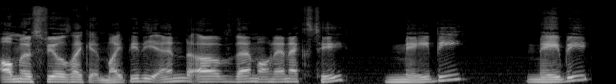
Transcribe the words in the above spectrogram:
almost feels like it might be the end of them on NXT. Maybe, maybe,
